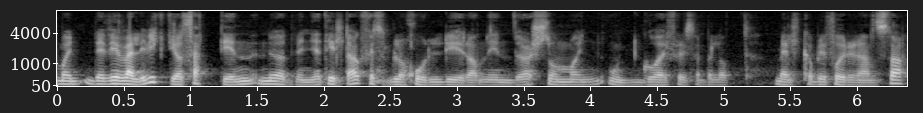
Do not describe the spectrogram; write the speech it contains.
man, Det er veldig viktig å sette inn nødvendige tiltak, f.eks. å holde dyrene innendørs, så man unngår f.eks. at melka blir forurensa.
